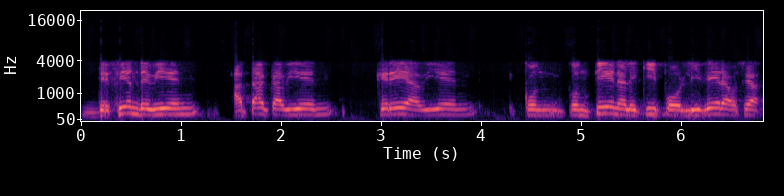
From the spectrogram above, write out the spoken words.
defiende bien, ataca bien, crea bien, contiene al equipo, lidera, o sea,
